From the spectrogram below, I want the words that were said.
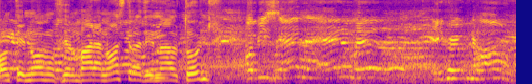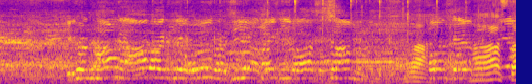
Continuăm filmarea noastră din alt unghi. I København arbejder de røde partier rigtig godt sammen. Da. Asta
